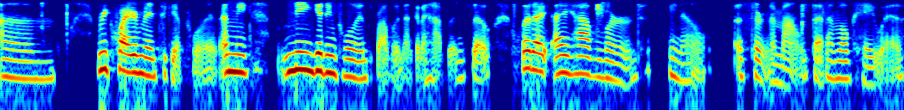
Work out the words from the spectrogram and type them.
um requirement to get fluent. I mean, me getting fluent is probably not going to happen. So, but I, I have learned, you know, a certain amount that I'm okay with.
